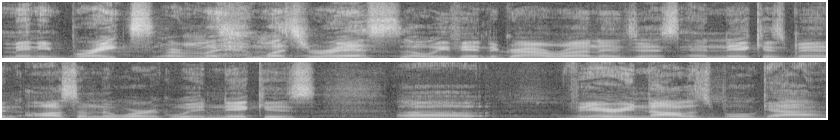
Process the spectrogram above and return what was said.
many breaks or much rest, so we've hit the ground running. Just and Nick has been awesome to work with. Nick is uh, very knowledgeable guy,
